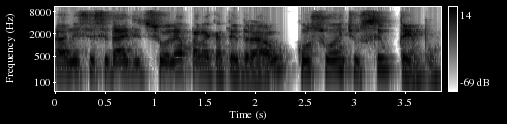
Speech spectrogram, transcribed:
a necessidade de se olhar para a catedral consoante o seu tempo,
